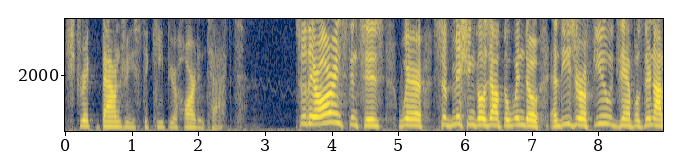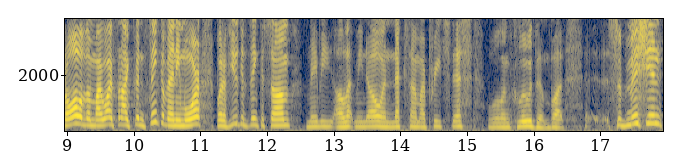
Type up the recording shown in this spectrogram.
strict boundaries to keep your heart intact. So there are instances where submission goes out the window, and these are a few examples. They're not all of them. My wife and I couldn't think of any more, but if you can think of some, maybe uh, let me know, and next time I preach this, we'll include them. But uh, submission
